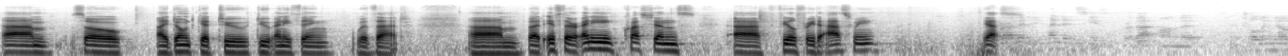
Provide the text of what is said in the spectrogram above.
Um, so I don't get to do anything with that. Um, but if there are any questions, uh, feel free to ask me. Yes. What are the dependencies for that on the controlling node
